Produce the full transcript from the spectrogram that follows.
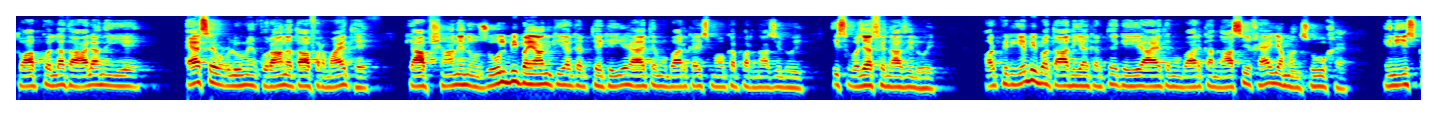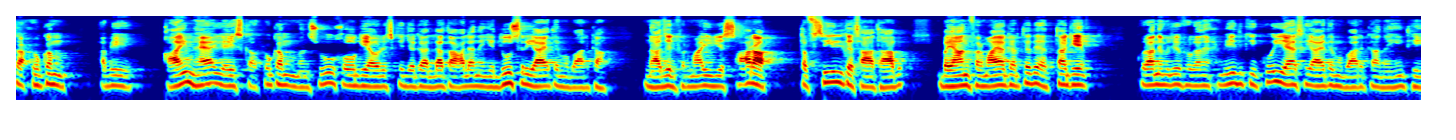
तो आपको अल्लाह ताला ने ये ऐसे ूम कुरान अता फ़रमाए थे कि आप शान नज़ूल भी बयान किया करते कि ये आयत मुबारक इस मौका पर नाजिल हुई, इस वजह से नाजिल हुई। और फिर ये भी बता दिया करते कि ये आयत मुबारक नासिक है या मनसूख है। यानी इसका हुक्म अभी कायम है या इसका हुक्म मनसूख हो गया और इसकी जगह अल्लाह ताला ने ये दूसरी आयत मुबारक नाजिल फरमाई, ये सारा तफसील के साथ आप बयान फरमाया करते थे हती कि कुरान मजीद फ़ुरान हमीद की कोई ऐसी आयत मुबारक नहीं थी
